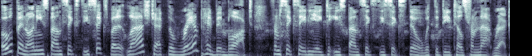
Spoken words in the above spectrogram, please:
open on eastbound 66, but at last check, the ramp had been blocked from 688 to eastbound 66 still with the details from that wreck.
